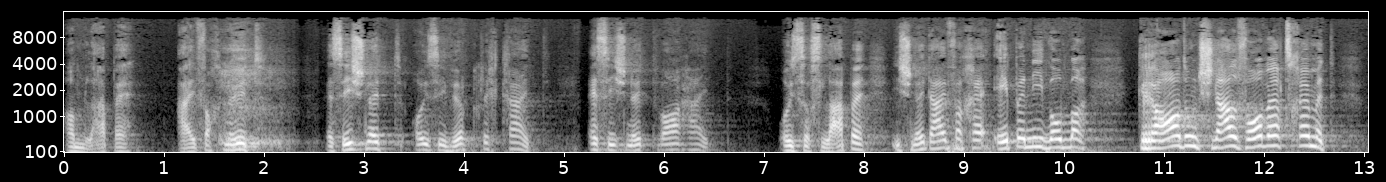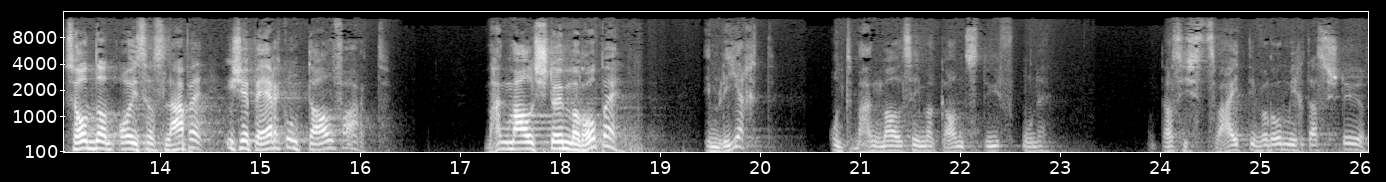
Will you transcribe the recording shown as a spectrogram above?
am Leben einfach nicht. Es ist nicht unsere Wirklichkeit. Es ist nicht die Wahrheit. Unser Leben ist nicht einfach eine Ebene, wo wir gerade und schnell vorwärts kommen, sondern unser Leben ist eine Berg- und Talfahrt. Manchmal stehen wir oben im Licht und manchmal sind wir ganz tief unten. Und das ist das Zweite, warum mich das stört.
